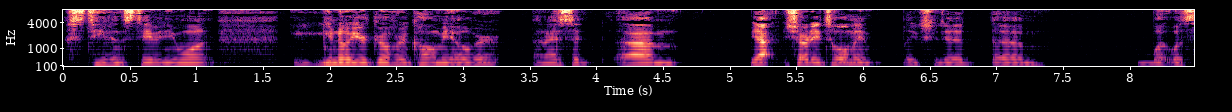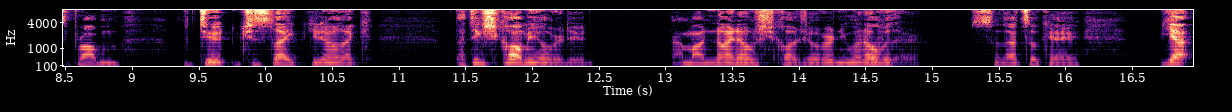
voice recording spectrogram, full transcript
steven steven you want you know your girlfriend called me over? And i said um, yeah she already told me. Like she did. Um, what, what's the problem? Dude just like you know like i think she called me over dude. I'm on no i know she called you over and you went over there. So that's okay. Yeah,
